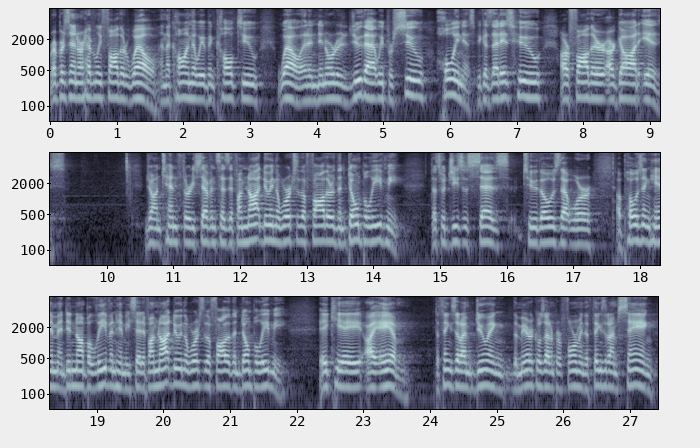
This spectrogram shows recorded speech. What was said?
Represent our Heavenly Father well and the calling that we have been called to well. And in order to do that, we pursue holiness because that is who our Father, our God, is. John 10 37 says, If I'm not doing the works of the Father, then don't believe me. That's what Jesus says to those that were opposing him and did not believe in him. He said, If I'm not doing the works of the Father, then don't believe me aka I am. The things that I'm doing, the miracles that I'm performing, the things that I'm saying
